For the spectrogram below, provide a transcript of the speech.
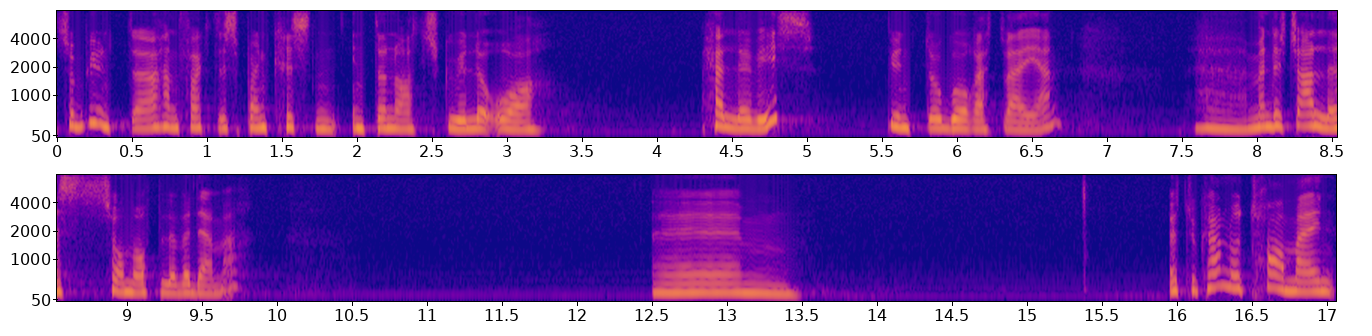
så begynte han faktisk på en kristen internatskole og heldigvis begynte å gå rett vei igjen. men det er ikke alle som opplever det med. Um, vet du hva, Nå tar vi en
